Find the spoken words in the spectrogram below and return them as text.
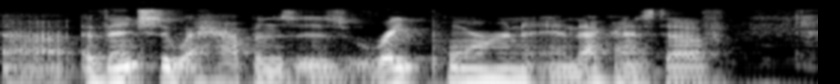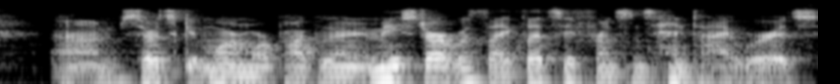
uh, eventually, what happens is rape porn and that kind of stuff um, starts to get more and more popular. And it may start with like, let's say for instance, hentai, where it's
